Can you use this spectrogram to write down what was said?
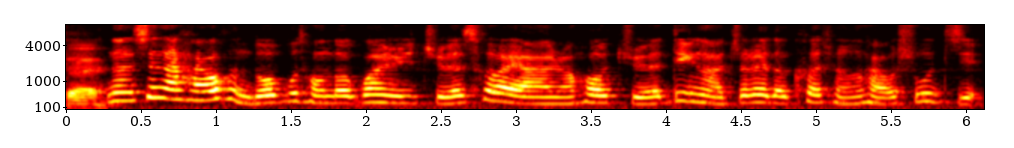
对。那现在还有很多不同的关于决策呀，然后决定啊之类的课程，还有书籍，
